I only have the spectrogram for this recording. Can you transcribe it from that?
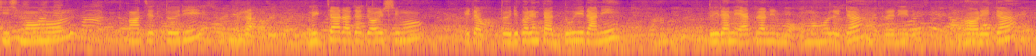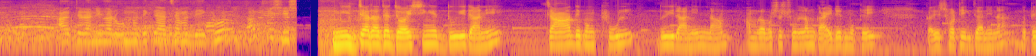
শীষমহল, কাঁচের তৈরি মির্জা রাজা জয়সিংহ এটা তৈরি করেন, তার দুই রানী দুই রানী, এক রানীর মহল এটা, এক রানীর ঘর এটা, আরেকটা রানীর ঘর অন্যদিকে আছে, আমরা দেখব। মির্জা রাজা জয়সিংয়ের দুই রানী, চাঁদ এবং ফুল, দুই রানীর নাম, আমরা অবশ্য শুনলাম গাইডের মুখেই। কাজে সঠিক জানি না হতে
